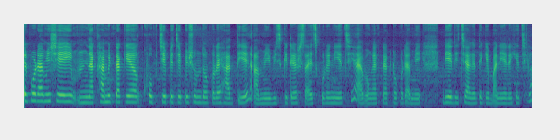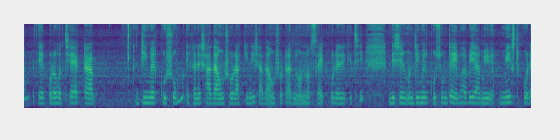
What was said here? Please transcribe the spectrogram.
এরপরে আমি সেই খামিরটাকে খুব চেপে চেপে সুন্দর করে হাত দিয়ে আমি বিস্কিটের সাইজ করে নিয়েছি এবং একটা একটা করে আমি দিয়ে দিচ্ছি, আগে থেকে বানিয়ে রেখেছিলাম। এরপরে হচ্ছে একটা ডিমের কুসুম, এখানে সাদা অংশ রাখিনি, সাদা অংশটা আমি অন্য সাইড করে রেখেছি। ডিশের, ডিমের কুসুমটা এভাবেই আমি মিক্সড করে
